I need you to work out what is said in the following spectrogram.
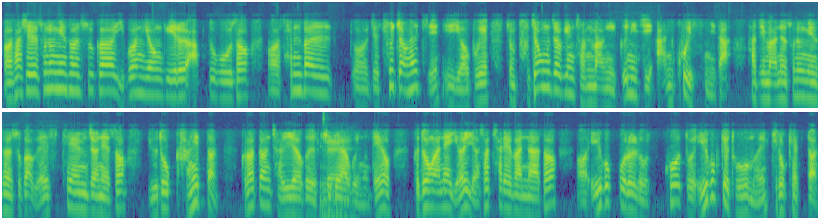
어, 사실 손흥민 선수가 이번 경기를 앞두고서 어, 선발 어, 이제 출정할지 이 여부에 좀 부정적인 전망이 끊이지 않고 있습니다. 하지만은 손흥민 선수가 웨스트햄전에서 유독 강했던 그렇던 전력을 기대하고 네. 있는데요. 그동안에 16차례 만나서 어 7골을 놓고 또 7개 도움을 기록했던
